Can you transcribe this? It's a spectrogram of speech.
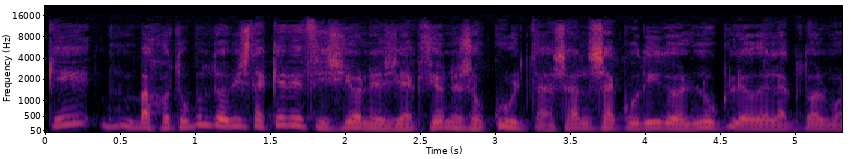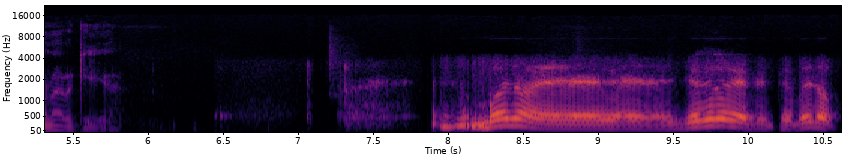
¿qué, bajo tu punto de vista, qué decisiones y acciones ocultas han sacudido el núcleo de la actual monarquía? Bueno, eh, yo creo que primero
